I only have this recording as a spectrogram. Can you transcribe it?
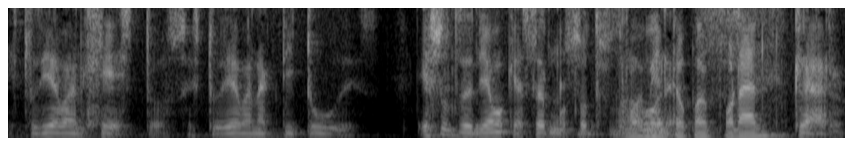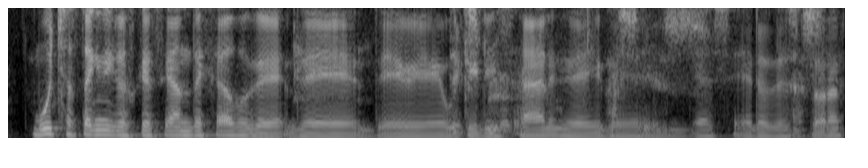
estudiaban gestos, estudiaban actitudes. Eso tendríamos que hacer nosotros Movimiento corporal. Claro. Muchas técnicas que se han dejado de, de, utilizar, de, de, hacer o de explorar.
